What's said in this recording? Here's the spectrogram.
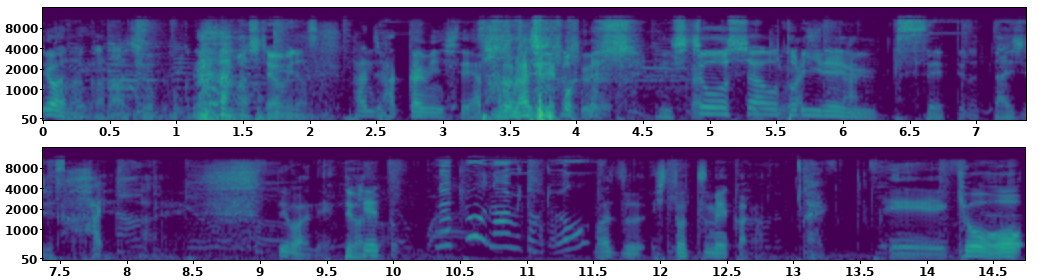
かなかラジオっぽくなってきましたよ皆さん。38回目にしてやっとラジオっぽくで 視聴者を取り入れる癖っていうのは大事ですからね。ではねではでは。えーとまず一つ目から、はい。えー今日、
